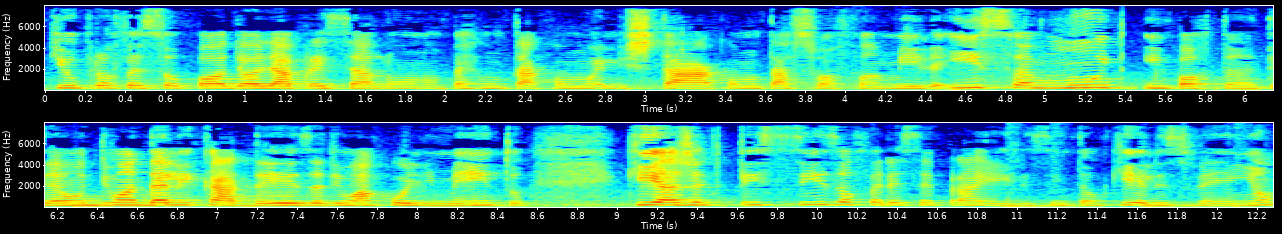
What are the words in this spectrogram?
que o professor pode olhar para esse aluno, perguntar como ele está, como está sua família. Isso é muito importante, é de uma delicadeza, de um acolhimento que a gente precisa oferecer para eles. Então, que eles venham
